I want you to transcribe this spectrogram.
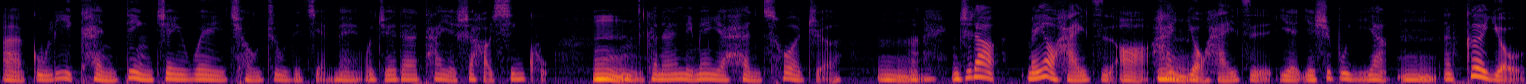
啊，鼓励肯定这位求助的姐妹，我觉得她也是好辛苦，嗯，嗯，可能里面也很挫折，嗯，啊，你知道没有孩子哦，和有孩子也、嗯、也是不一样，嗯，那各有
